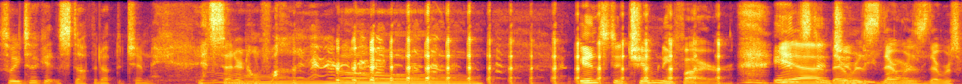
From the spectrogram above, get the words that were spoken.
So he took it and stuffed it up the chimney and set it on oh, fire. no. Instant chimney fire. Instant yeah, there chimney was there fire. was there was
